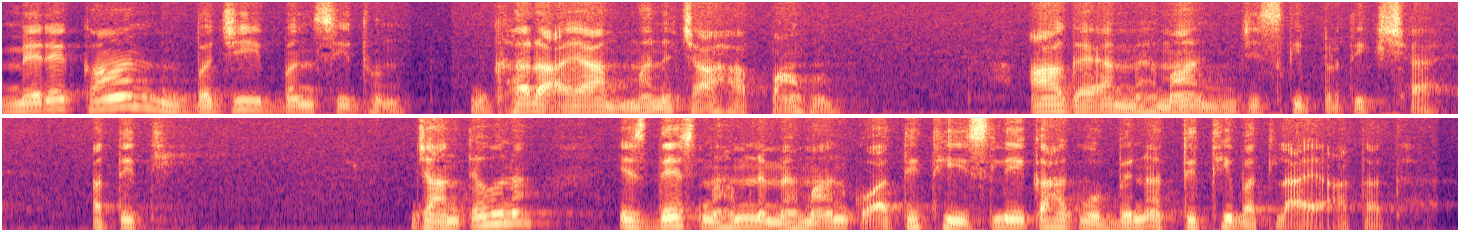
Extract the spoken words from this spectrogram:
मेरे कान बजी बंसी धुन। घर आया मन चाह पाहुन। आ गया मेहमान जिसकी प्रतीक्षा है, अतिथि। जानते हो ना, इस देश में हमने मेहमान को अतिथि इसलिए कहा कि वो बिना तिथि बतलाए आता था।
